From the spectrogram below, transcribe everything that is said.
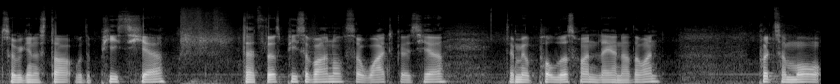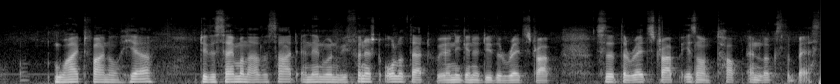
So we're going to start with a piece here. That's this piece of vinyl so white goes here. Then we'll pull this one, lay another one. Put some more white vinyl here do the same on the other side and then when we finished all of that we're only going to do the red stripe so that the red stripe is on top and looks the best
